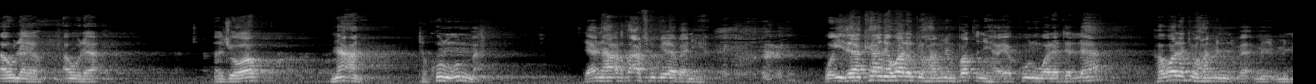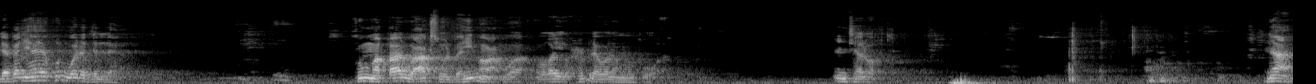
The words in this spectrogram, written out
أو لا أو لا. الجواب؟ نعم تكون أمة لأنها أرضعته بلبنها وإذا كان ولدها من بطنها يكون ولدا لها فولدها من من لبنها يكون ولدا لها. ثم قال وعكسه البهيمة وغير حبلى ولا موضوع. انتهى الوقت. نعم.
